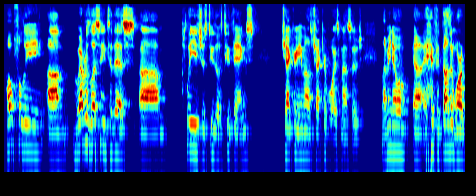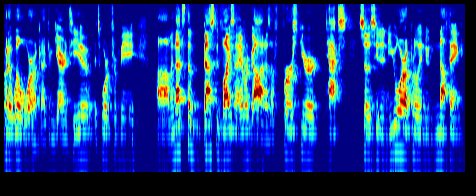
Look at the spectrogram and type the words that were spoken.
hopefully, um, whoever's listening to this, um, please just do those two things check your emails, check your voice message. Let me know uh, if it doesn't work, but it will work. I can guarantee you it's worked for me. Um, and that's the best advice I ever got as a first year tax associate in New York. Really knew nothing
